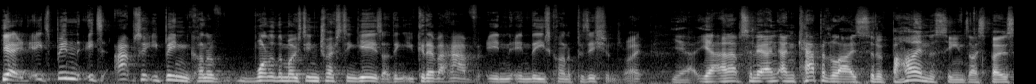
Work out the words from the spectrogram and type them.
yeah, it, has been it's absolutely been kind of one of the most interesting years I think you could ever have in, in these kind of positions, right? Yeah, yeah, and absolutely, and, and capitalise sort of behind the scenes. I suppose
